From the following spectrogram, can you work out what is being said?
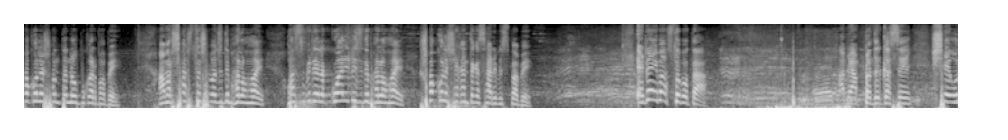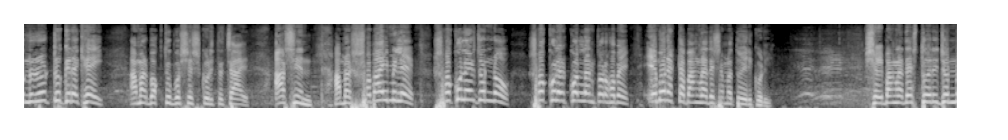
সকলের সন্তানের উপকার পাবে। আমার স্বাস্থ্যসেবা যদি ভালো হয় হসপিটালের কোয়ালিটি যদি ভালো হয়, সকলে সেখান থেকে সার্ভিস পাবে। এটাই বাস্তবতা। আমি আপনাদের কাছে সে অনুরোধটুকু রেখেই আমার বক্তব্য শেষ করতে চাই। আসেন, আমরা সবাই মিলে সকলের জন্য সকলের কল্যাণকর হবে এমন একটা বাংলাদেশ আমরা তৈরি করি। সেই বাংলাদেশ তৈরির জন্য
